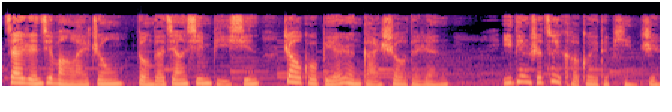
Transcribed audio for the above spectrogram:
在人际往来中懂得将心比心、照顾别人感受的人，一定是最可贵的品质。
